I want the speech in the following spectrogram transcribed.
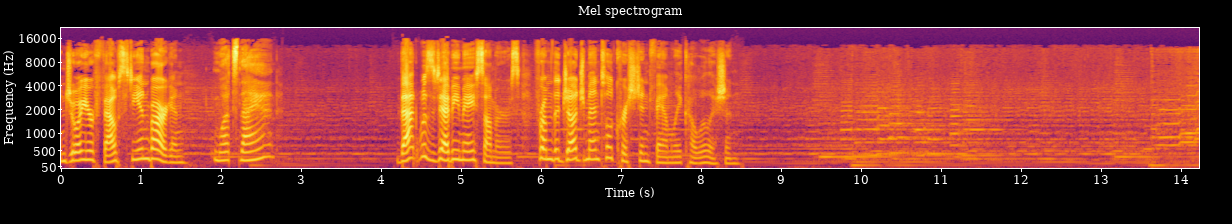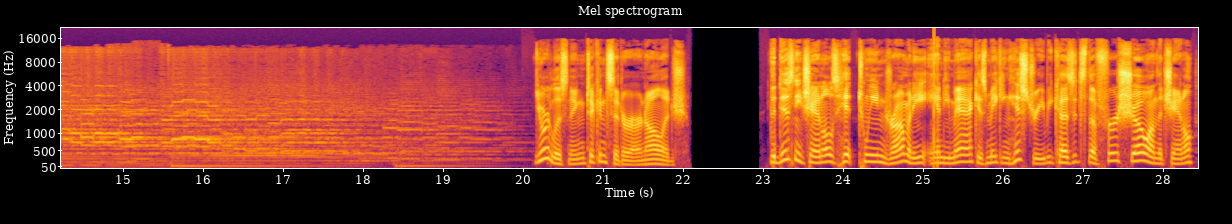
enjoy your Faustian bargain. What's that? That was Debbie Mae Summers from the Judgmental Christian Family Coalition. You're listening to Consider Our Knowledge. The Disney Channel's hit tween dramedy Andi Mack is making history because it's the first show on the channel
